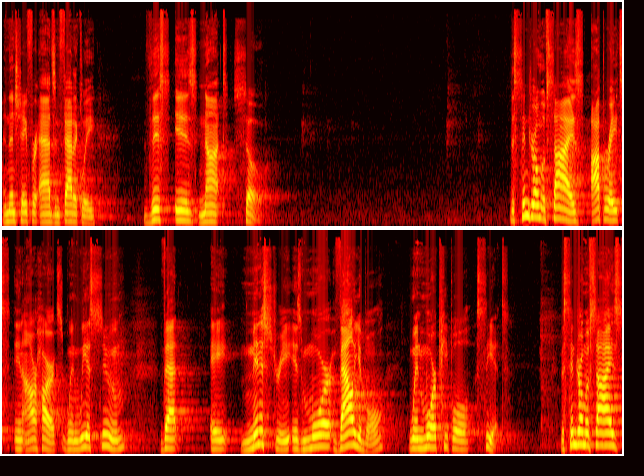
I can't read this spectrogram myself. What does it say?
And then Schaeffer adds emphatically this is not so. The syndrome of size operates in our hearts when we assume that a ministry is more valuable when more people see it. The syndrome of size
